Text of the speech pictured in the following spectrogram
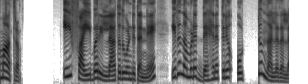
മാത്രം. ഈ ഫൈബർ ഇല്ലാത്തതുകൊണ്ട് തന്നെ ഇത് നമ്മുടെ ദഹനത്തിന് ഒട്ടും നല്ലതല്ല.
